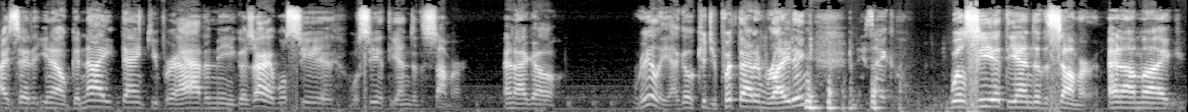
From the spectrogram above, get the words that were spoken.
"I said, you know, good night. Thank you for having me." He goes, "All right, we'll see you. We'll see you at the end of the summer." And I go, "Really?" I go, "Could you put that in writing?" and he's like, "We'll see you at the end of the summer." And I'm like,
